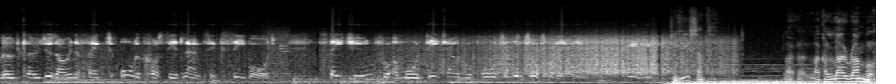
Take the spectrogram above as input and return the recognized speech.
Road closures are in effect all across the Atlantic seaboard. Stay tuned for a more detailed report at the top of the hour. Do you hear something? Like, like a low rumble.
